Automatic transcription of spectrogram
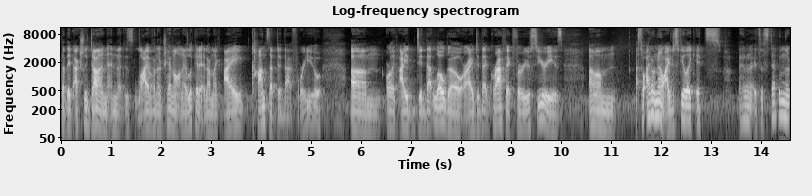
that they've actually done and that is live on their channel and I look at it and I'm like I concepted that for you. Um, or like I did that logo or I did that graphic for your series. Um, so I don't know. I just feel like it's I don't know, it's a step in the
